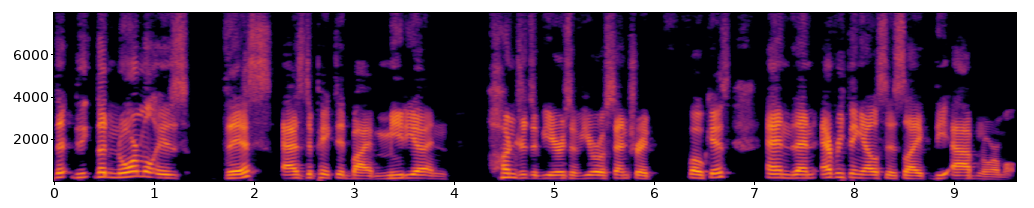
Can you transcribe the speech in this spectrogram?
the, the, the normal is this as depicted by media and hundreds of years of Eurocentric focus, and then everything else is like the abnormal.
